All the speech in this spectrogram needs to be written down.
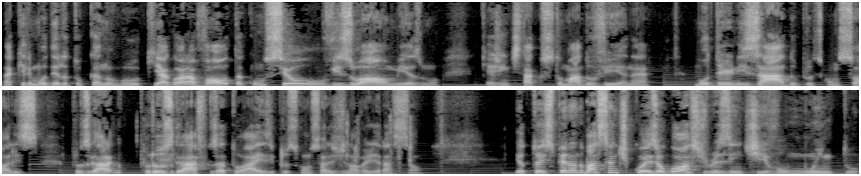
naquele modelo Tucano Hulk, e agora volta com o seu visual mesmo, que a gente está acostumado a ver, né? Modernizado para os consoles, para os gráficos atuais e para os consoles de nova geração. Eu tô esperando bastante coisa, eu gosto de Resident Evil muito.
